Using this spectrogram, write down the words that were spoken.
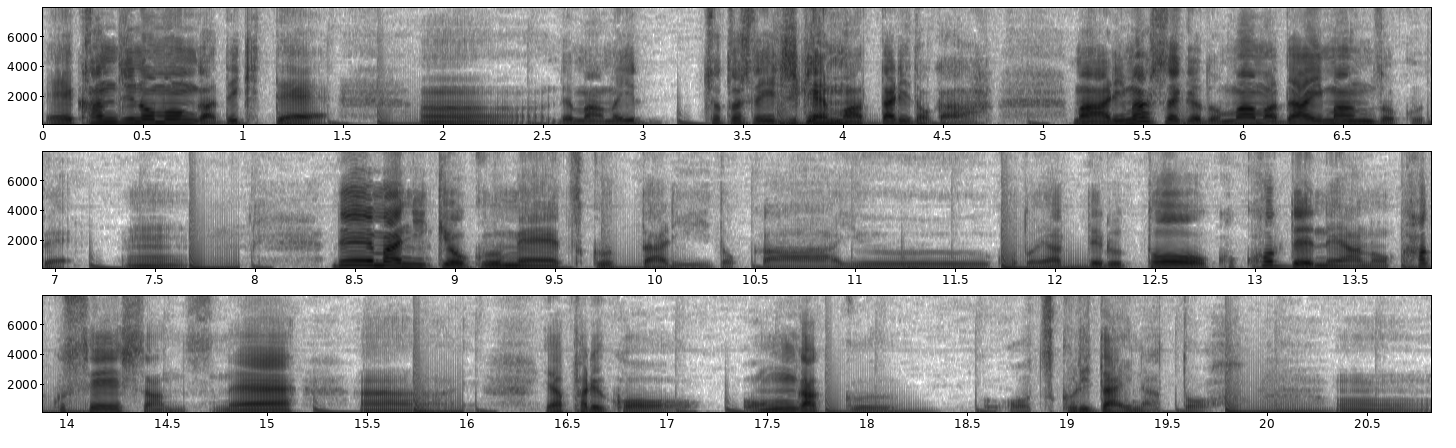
えー、感じのもんができて、うん、でまあまあちょっとした異事件もあったりとかまあありましたけどまあまあ大満足で、うん、でまあ2曲目作ったりとかいうことやってるとここでねあの覚醒したんですね、うん、やっぱりこう音楽を作りたいなと、うん、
